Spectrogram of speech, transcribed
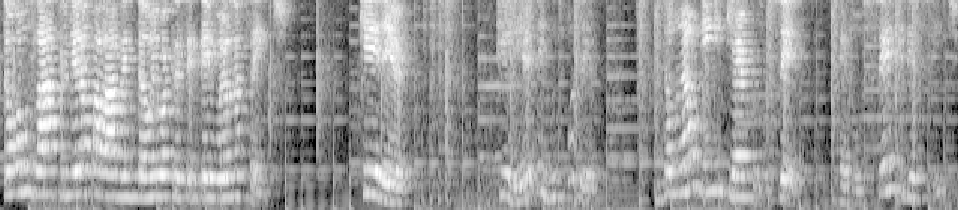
Então vamos lá, a primeira palavra então eu acrescentei o eu na frente. Querer. Querer tem muito poder. Então não é alguém que quer por você, é você que decide.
